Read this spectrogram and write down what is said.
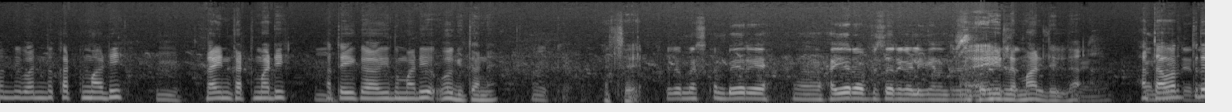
ಒಂದು ಒಂದು ಕಟ್ ಮಾಡಿ ಲೈನ್ ಕಟ್ ಮಾಡಿ ಮತ್ತೆ ಈಗ ಇದು ಮಾಡಿ ಹೋಗಿದ್ದಾನೆ. ಓಕೆ ಅಷ್ಟೇ ಈಗ ಮೆಸ್ಕಾಂ ಬೇರೆ ಹೈಯರ್ ಆಫೀಸರ್ಗಳಿಗೆ ಏನಾದರೂ ಇಲ್ಲ ಮಾಡಲಿಲ್ಲ. ಅದು ಅವ್ರ ಹತ್ರ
